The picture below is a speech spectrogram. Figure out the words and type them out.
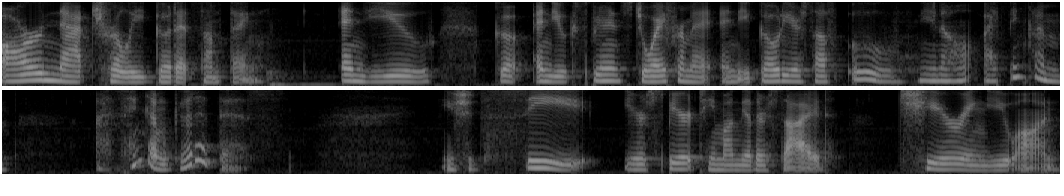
are naturally good at something and you go and you experience joy from it and you go to yourself, "Ooh, you know, I think I'm I think I'm good at this." You should see your spirit team on the other side cheering you on.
